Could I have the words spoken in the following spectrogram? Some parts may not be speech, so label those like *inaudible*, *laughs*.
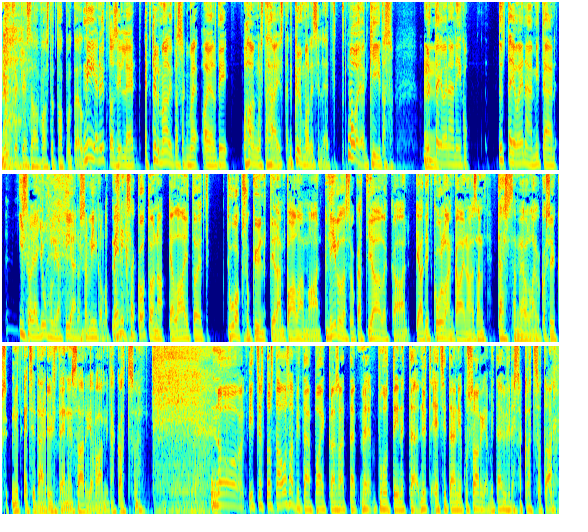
Nyt se kesä on vasta taputeltu. Niin ja nyt on silleen, että et kyllä mä olin tossa, kun me ajeltiin Hangosta häistä, niin kyllä mä olin silleen, että luojan kiitos. Nyt ei ole enää niinku, nyt ei ole enää mitään isoja juhlia tiedossa viikonloppuisin. Menikö sä kotona ja laitoit tuoksukynttilän palamaan, villasukat jalkaan ja otit kullan kainalla ja sanoit, tässä me ollaan koko syksy. Nyt etsitään yhteinen sarja vaan mitä katsoa. No itse asiassa tuosta osa pitää paikkaansa, että me puhuttiin, että nyt etsitään joku sarja, mitä yhdessä katsotaan.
